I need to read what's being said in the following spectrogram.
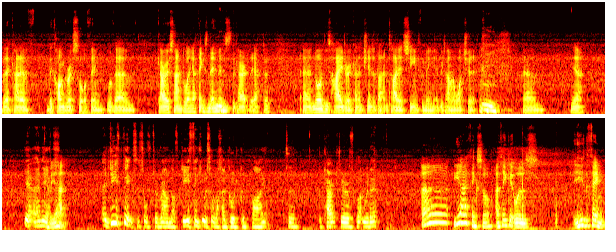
the kind of the Congress sort of thing with um, Garry Shandling, I think his name Mm. is the character, the actor. Uh, knowing he's Hydra kind of changes that entire scene for me every time I watch it. Mm. um, yeah, Yeah, and yeah. but yeah, Uh, do you think, so sort of to round off, do you think it was sort of like a good goodbye to the character of Black Widow? Uh, yeah, I think so. I think it was. Here's the thing.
